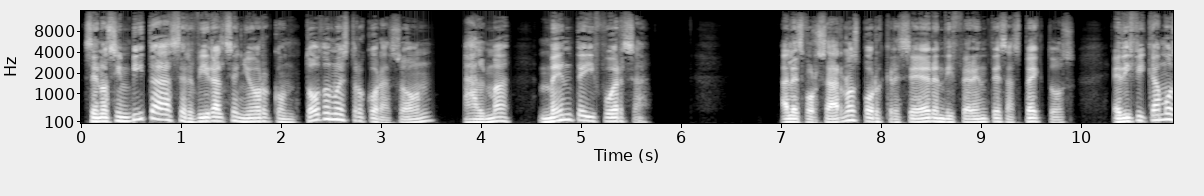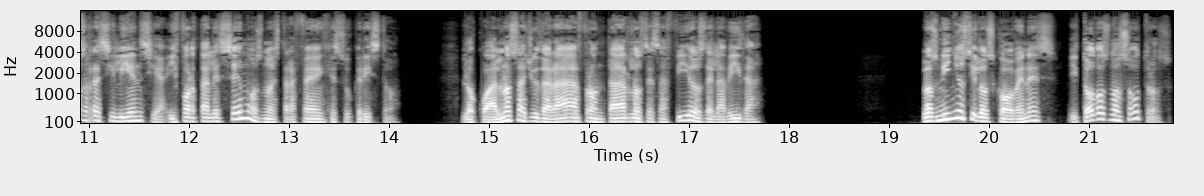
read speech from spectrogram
se nos invita a servir al Señor con todo nuestro corazón, alma, mente y fuerza. Al esforzarnos por crecer en diferentes aspectos, edificamos resiliencia y fortalecemos nuestra fe en Jesucristo, lo cual nos ayudará a afrontar los desafíos de la vida. Los niños y los jóvenes, y todos nosotros,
